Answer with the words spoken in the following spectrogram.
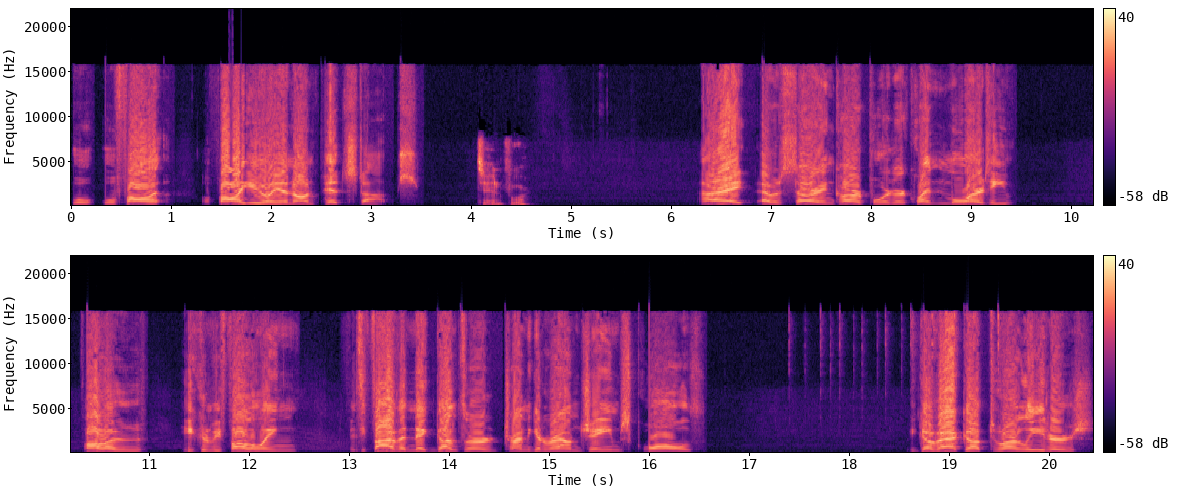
we'll we'll follow we'll follow you in on pit stops. 10-4. All right, that was our in-car reporter Quentin Moore. He followed He's to be following 55 and Nick Gunther trying to get around James Qualls. We go back up to our leaders.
